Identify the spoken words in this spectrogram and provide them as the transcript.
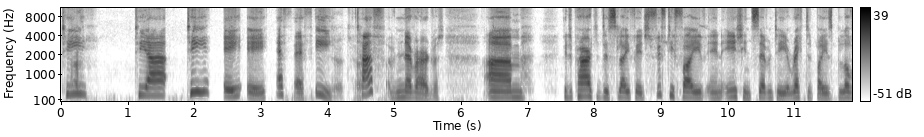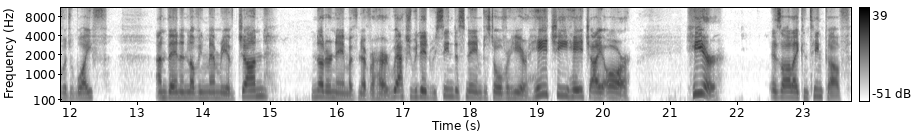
T T A T A A F F E. Taff. I've never heard of it. Um, he departed this life aged 55 in 1870, erected by his beloved wife. And then in loving memory of John, another name I've never heard. We actually we did. We seen this name just over here. H E H I R. Here is all I can think of.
